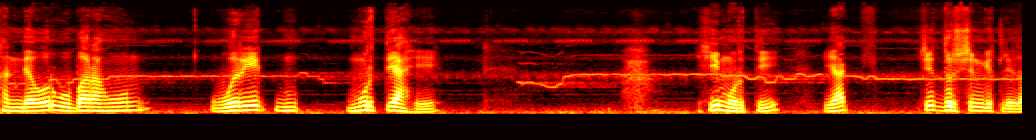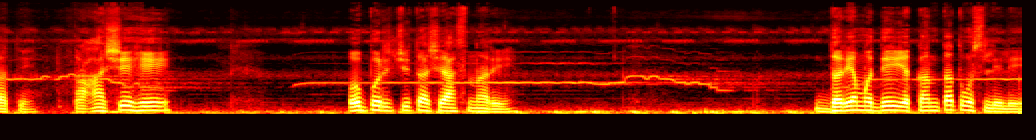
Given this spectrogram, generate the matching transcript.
खांद्यावर उभा राहून वर एक मूर्ती आहे. ही मूर्ती याचे दर्शन घेतले जाते. तर असे हे अपरिचित असे असणारे दर्यामध्ये एकांतात वसलेले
